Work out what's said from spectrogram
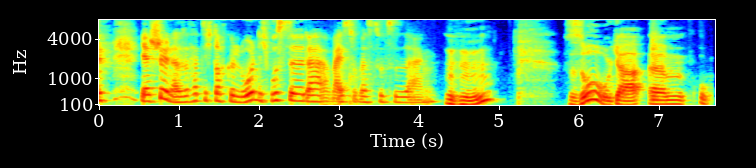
ja, schön. Also das hat sich doch gelohnt. Ich wusste, da weißt du was zu, zu sagen. Mhm. So, ja, ähm, oh.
